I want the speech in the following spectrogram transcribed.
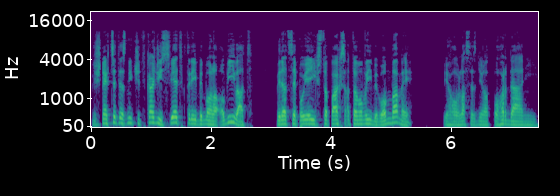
Když nechcete zničit každý svět, který by mohla obývat, vydat se po jejich stopách s atomovými bombami? V jeho hlase znělo pohrdání.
